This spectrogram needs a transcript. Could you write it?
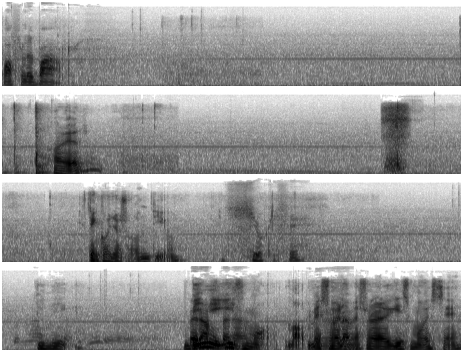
Heretics. Pa' flipar. A ver. ¿Quién coño son, tío? Yo qué sé. Vini... Gizmo. No, me suena, me suena el Gizmo ese, ¿eh?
